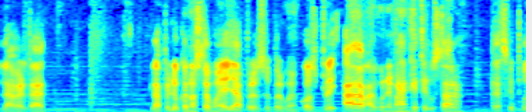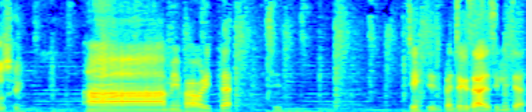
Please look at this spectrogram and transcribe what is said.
La verdad. La peluca no está muy allá, pero súper buen cosplay. Adam, ¿alguna imagen que te gustara? De las que puse. Ah, mi favorita. Sí, sí, sí pensé que estaba desilenciada.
